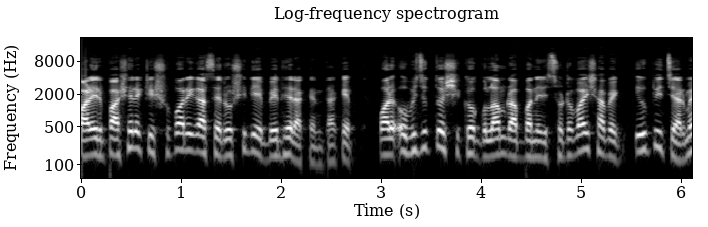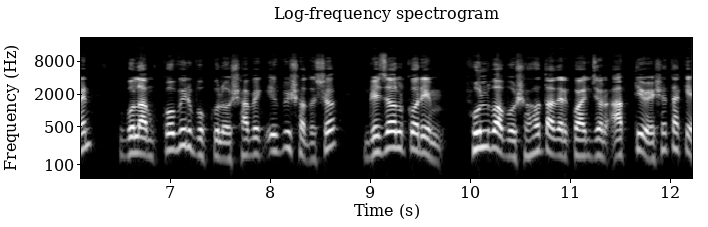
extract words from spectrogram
বাড়ির পাশের একটি সুপারি গাছে রশি দিয়ে বেঁধে রাখেন তাকে। পরে অভিযুক্ত শিক্ষক গোলাম রাব্বানির ছোট ভাই সাবেক ইউপি চেয়ারম্যান গোলাম কবির বকুল ও সাবেক ইউপি সদস্য রেজল করিম ফুলবাবু সহ তাদের কয়েকজন আত্মীয় এসে তাকে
